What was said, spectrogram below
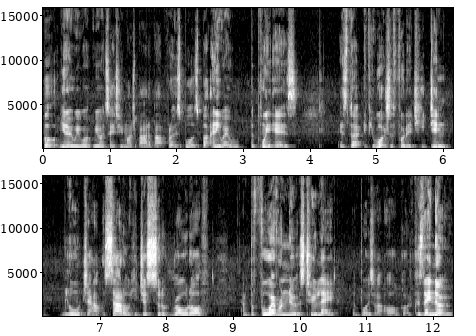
But, you know, we won't, we won't say too much bad about Flow Sports. But anyway, the point is, is that if you watch the footage, he didn't launch it out the saddle. He just sort of rolled off. And before everyone knew it was too late, the boys are like, oh God. Because they know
